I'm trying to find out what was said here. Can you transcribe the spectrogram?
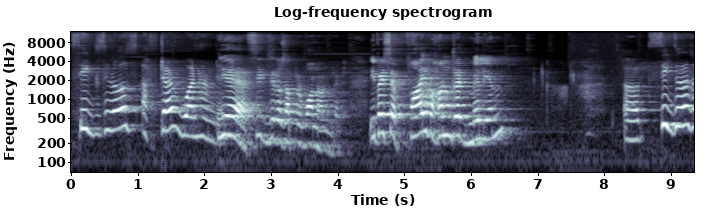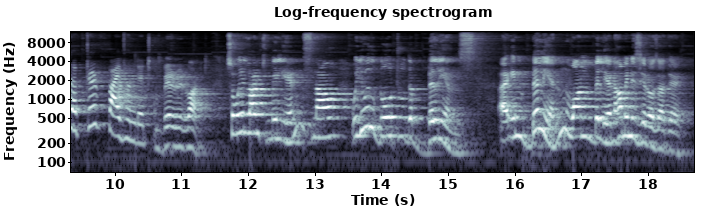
Six zeros after one hundred. Yeah, six zeros after 100. If I say 500 million, Uh, six zeros after five hundred. Very right. So we learnt millions. Now we will go to the billions. Uh, in billion, one billion, how many zeros are there?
